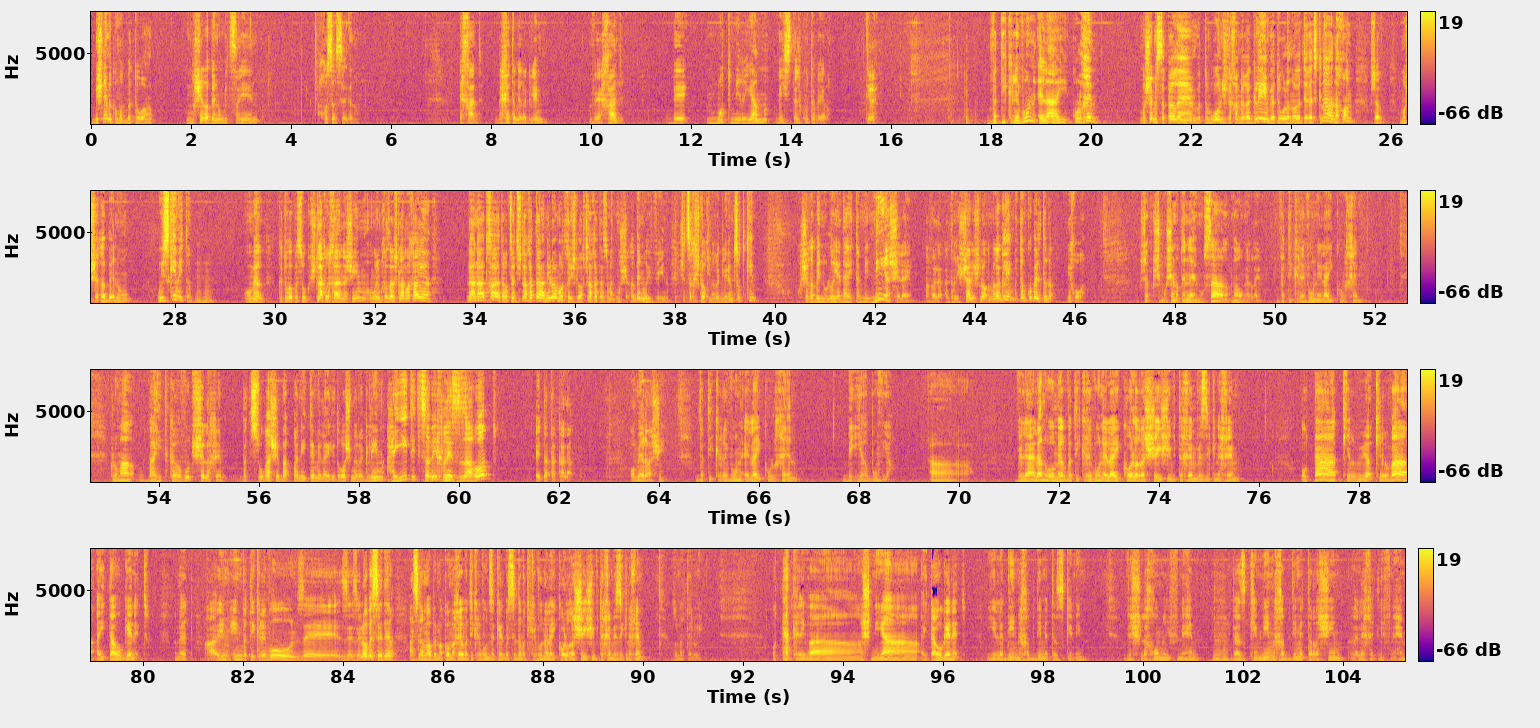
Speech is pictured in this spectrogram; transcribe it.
בשני מקומות בתורה, משה רבנו מציין חוסר סדר. אחד, בחטא המרגלים, ואחד, במות מרים והסתלקות הבאר. תראה. ותקרבון אליי כולכם. משה מספר להם, ותאמרו, נשלחה מרגלים, ויתורו לנו את ארץ כנען, נכון? עכשיו, משה רבנו, הוא הסכים איתם. הוא אומר, כתוב בפסוק, שלח לך אנשים, אומרים חז"ל, שלח לך להנאתך, אתה רוצה, תשלח אתה, אני לא אמרתי לך לשלוח, שלח אתה. זאת אומרת, משה רבנו הבין שצריך לשלוח מרגלים, הם צודקים. משה רבנו לא ידע את המניע שלהם, אבל הדרישה לשלוח מרגלים הייתה מקובלת עליו, לכאורה. עכשיו, כשמשה נותן להם מוסר, מה הוא אומר להם? ותקרבון אליי כולכם. כלומר, בהתקרבות שלכם, בצורה שבה פניתם אליי לדרוש מרגלים, הייתי צריך לזהות את התקלה. אומר רש"י, ותקרבון אליי כולכם בערבוביה. אה, ולהלן הוא אומר, ותקרבון אליי כל ראשי שבטכם וזקניכם. אותה קרבה, קרבה הייתה הוגנת. זאת אומרת, אם, אם ותקרבון זה, זה, זה לא בסדר, אז למה במקום אחר ותקרבון זה כן בסדר? ותקרבון אליי כל ראשי שבטכם וזקניכם? אז הוא אומר, תלוי. אותה קריבה השנייה הייתה הוגנת. ילדים מכבדים את הזקנים, ושלחום לפניהם, והזקנים מכבדים את הראשים ללכת לפניהם.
